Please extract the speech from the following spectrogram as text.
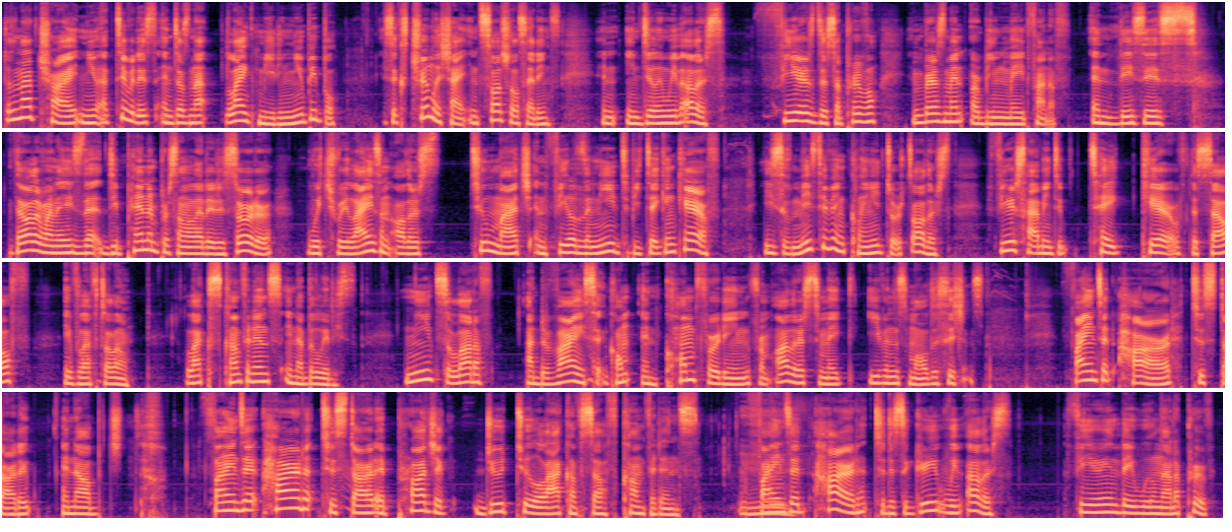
does not try new activities and does not like meeting new people. Is extremely shy in social settings and in dealing with others. Fears disapproval, embarrassment, or being made fun of. And this is the other one is the dependent personality disorder, which relies on others too much and feels the need to be taken care of. Is submissive and clingy towards others. Fears having to take care of the self if left alone. Lacks confidence in abilities. Needs a lot of advice and, com- and comforting from others to make even small decisions. Finds it hard to start a, an ob- finds it hard to start a project due to lack of self-confidence Mhm. finds it hard to disagree with others, fearing they will not approve,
